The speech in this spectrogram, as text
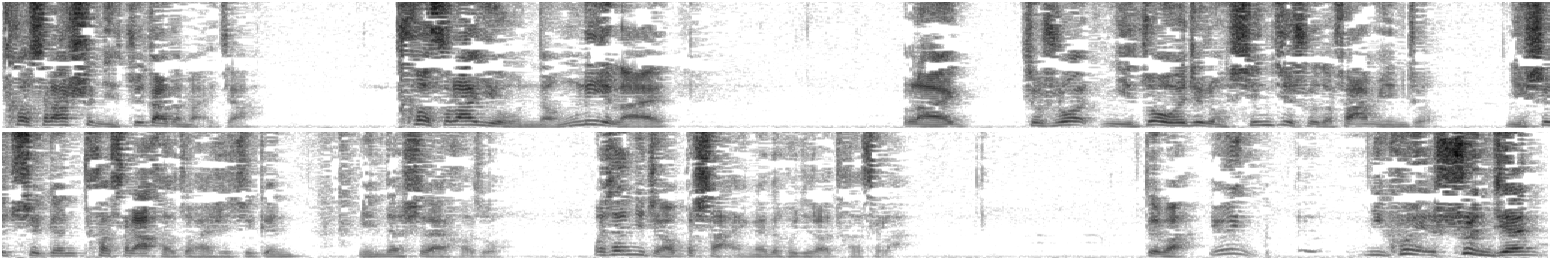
特斯拉是你最大的买家，特斯拉有能力来来，就是说你作为这种新技术的发明者。你是去跟特斯拉合作，还是去跟宁德时代合作？我想你只要不傻，应该都会去找特斯拉，对吧？因为你会瞬间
